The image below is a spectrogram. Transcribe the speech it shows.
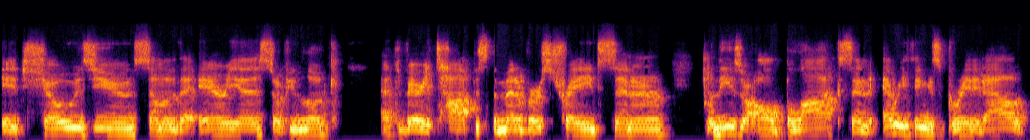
it shows you some of the areas. So if you look at the very top, it's the Metaverse Trade Center. And these are all blocks and everything is gridded out.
